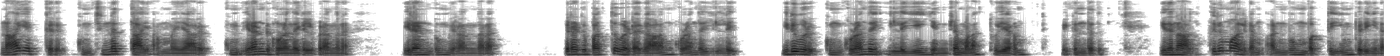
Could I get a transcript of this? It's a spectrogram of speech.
நாயக்கருக்கும் சின்னத்தாய் அம்மையாருக்கும் இரண்டு குழந்தைகள் பிறந்தன. இரண்டும் இறந்தன. பிறகு பத்து வருட காலம் குழந்தை இல்லை. இருவருக்கும் குழந்தை இல்லையே என்ற மனத்துயரம் மிகுந்தது. இதனால் திருமாலிடம் அன்பும் பக்தியும் பெருகின.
